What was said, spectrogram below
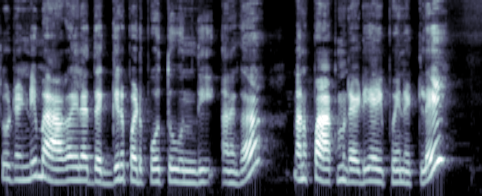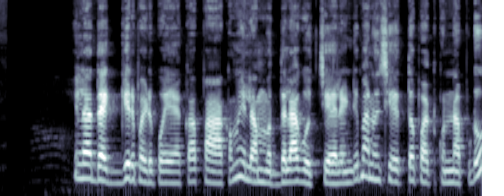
చూడండి బాగా ఇలా దగ్గర పడిపోతూ ఉంది అనగా మన పాకం రెడీ అయిపోయినట్లే. ఇలా దగ్గర పడిపోయాక పాకం ఇలా ముద్దలాగా వచ్చేయాలండి. మనం చేతితో పట్టుకున్నప్పుడు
